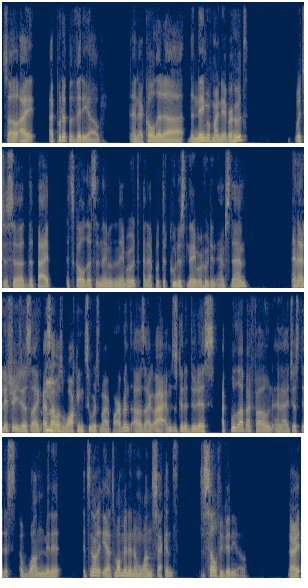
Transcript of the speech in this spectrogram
So I I put up a video, and I called it uh the name of my neighborhood, which is uh De Pijp. It's called that's the name of the neighborhood, and I put the coolest neighborhood in Amsterdam. And I literally just like as I was walking towards my apartment, I was like, all right, I'm just gonna do this. I pulled out my phone and I just did a, a one minute. It's not a, yeah, it's one minute and one second It's a selfie video. All right.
